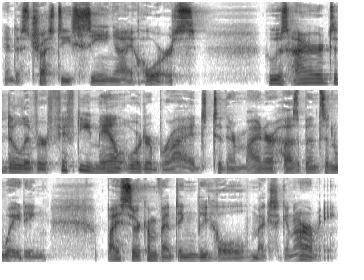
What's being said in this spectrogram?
and his trusty seeing eye horse, who is hired to deliver 50 mail order brides to their minor husbands in waiting by circumventing the whole Mexican army.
